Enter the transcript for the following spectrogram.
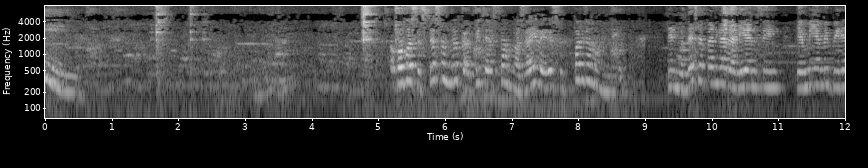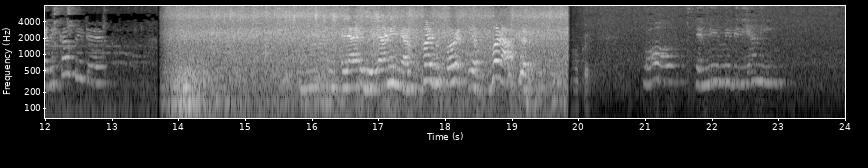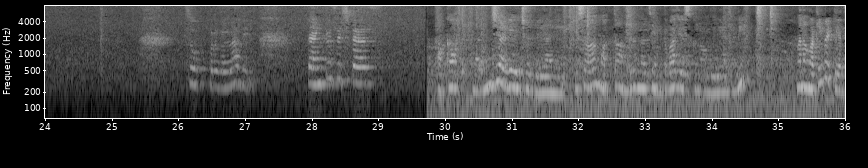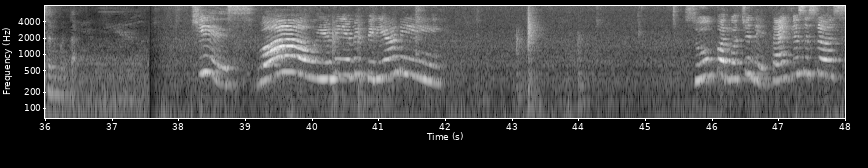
ఒక్కొక్క sisters అందరూ కలిపి చేస్తాం మజా వేరే సూపర్గా ఉంది నేను ముందే చెప్పాను కదా రెడీ అనేసి యమ్మీ యమ్మీ బిర్యానీ కంప్లీటెడ్ ఇలాంటి బిర్యానీ ఎవ్వరు బిఫోర్ ఎవ్వరు ఆఫ్టర్ ఎన్ని ఎన్ని బిర్యానీ సూపర్గా ఉన్నది థ్యాంక్ యూ సిస్టర్స్ అక్క మంచి ఐడియా ఇచ్చారు బిర్యానీ. ఈసారి మొత్తం అందరం కలిసి ఎంత బాగా చేసుకున్నాం బిర్యానీని. మనం హోటల్ పెట్టేయచ్చు అనమాట cheese wow yummy yummy biryani super వచ్చింది thank you sisters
